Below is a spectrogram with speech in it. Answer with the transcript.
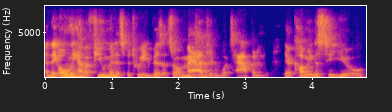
and they only have a few minutes between visits. So imagine what's happening. They're coming to see you.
